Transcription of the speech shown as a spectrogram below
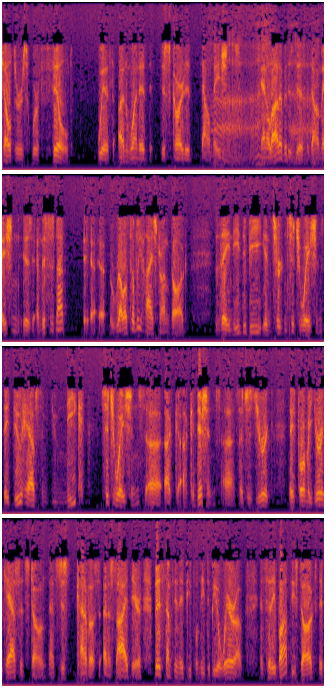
shelters were filled with unwanted, discarded Dalmatians, uh, and a lot of it is uh, this: the Dalmatian is, and this is not a relatively high-strung dog. They need to be in certain situations. They do have some unique situations, uh, uh, uh, conditions, uh, such as uric, they form a uric acid stone. That's just kind of a, an aside there, but it's something that people need to be aware of. And so they bought these dogs that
